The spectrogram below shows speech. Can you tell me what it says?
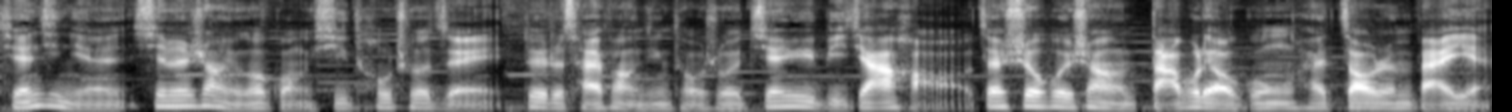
前几年新闻上有个广西偷车贼，对着采访镜头说：“监狱比家好，在社会上打不了工，还遭人白眼。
